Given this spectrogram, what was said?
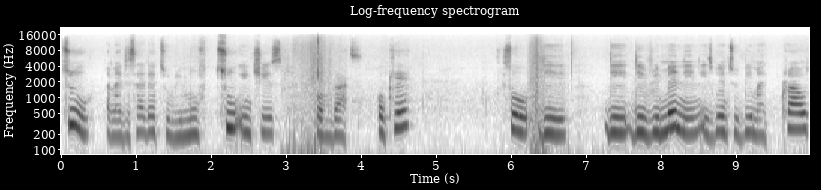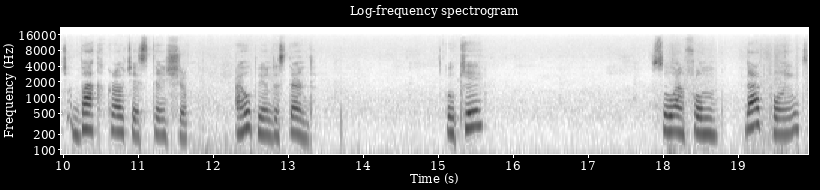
2 and I decided to remove 2 inches from that okay? So the the the remaining is going to be my crouch back crouch extension. I hope you understand. Okay so and from that point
